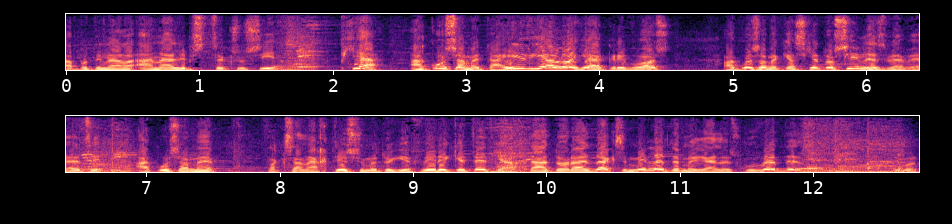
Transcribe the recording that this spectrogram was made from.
από την ανάληψη της εξουσίας; Ποια; Ακούσαμε τα ίδια λόγια ακριβώς Ακούσαμε και ασχετοσύνες βέβαια έτσι. Ακούσαμε θα ξαναχτίσουμε το γεφύρι και τέτοια. Αυτά τώρα εντάξει μην λέτε μεγάλες κουβέντες. Λοιπόν,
